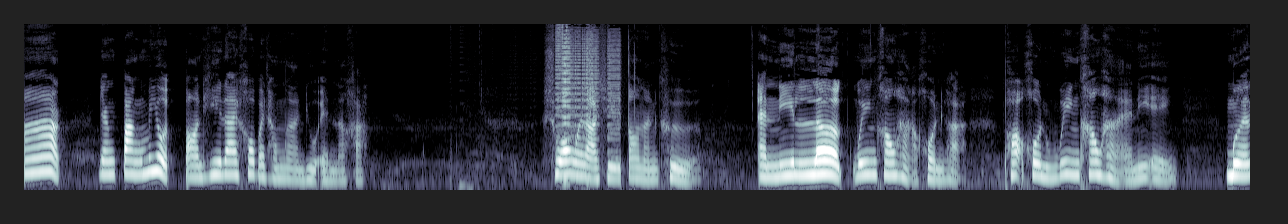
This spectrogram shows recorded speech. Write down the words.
มาก ยังปังไม่หยุดตอนที่ได้เข้าไปทำงาน UN นะคะ ช่วงเวลาชีวิตตอนนั้นคือแอนนี่เลิกวิ่งเข้าหาคนค่ะ เพราะคนวิ่งเข้าหาแอนนี่เอง เหมือน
